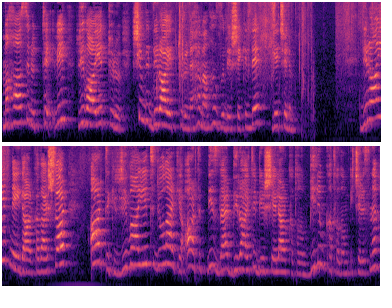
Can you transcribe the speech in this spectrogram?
Mahasinü Tevil rivayet türü. Şimdi dirayet türüne hemen hızlı bir şekilde geçelim. Dirayet neydi arkadaşlar? Artık rivayet diyorlar ki artık bizler dirayete bir şeyler katalım, bilim katalım içerisine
